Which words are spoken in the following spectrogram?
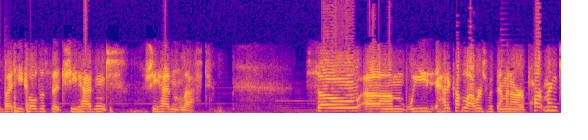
but he told us that she hadn't she hadn't left. So um, we had a couple hours with them in our apartment,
